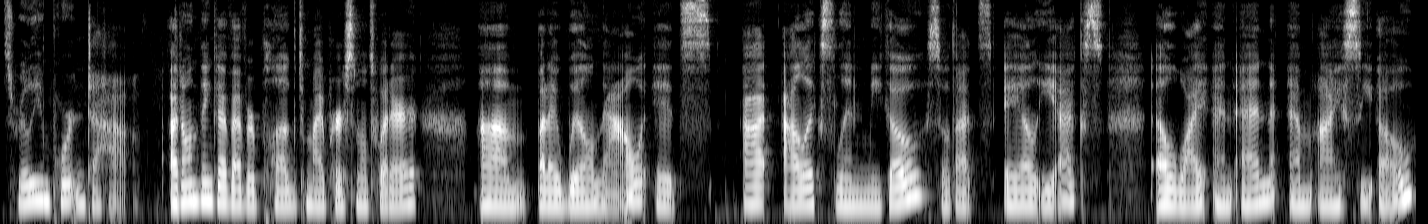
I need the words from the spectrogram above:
it's really important to have. I don't think I've ever plugged my personal Twitter, um, but I will now. It's at Alex Lynn Mico. So that's A L E X L Y N N M I C O.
